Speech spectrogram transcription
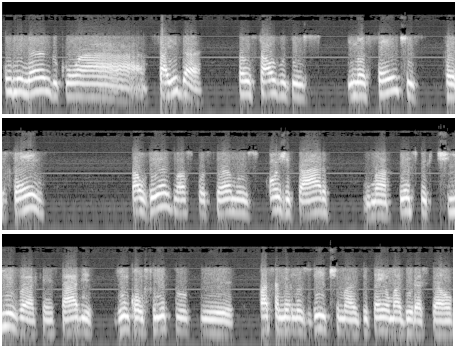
culminando com a saída tão salvo dos inocentes reféns, talvez nós possamos cogitar uma perspectiva, quem sabe, de um conflito que faça menos vítimas e tenha uma duração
